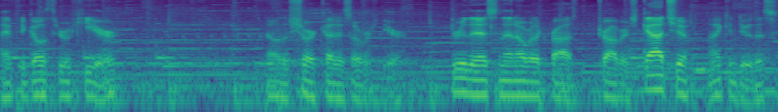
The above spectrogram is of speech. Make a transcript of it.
I have to go through here. No, the shortcut is over here. Through this and then over the cross drawbridge. Gotcha. I can do this.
